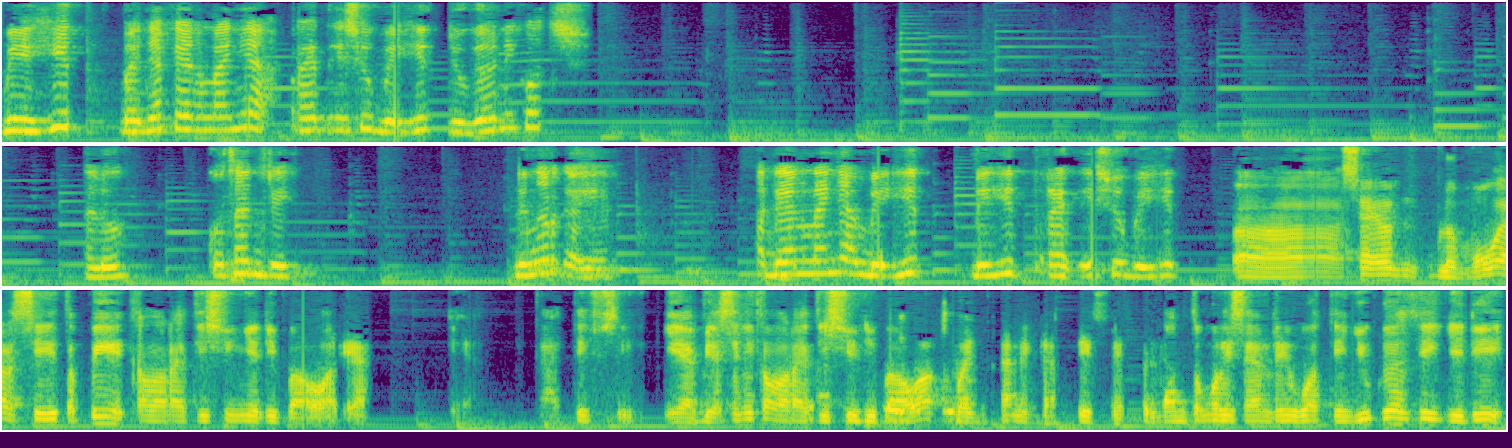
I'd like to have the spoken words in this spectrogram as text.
Behit banyak yang nanya red issue Behit juga nih coach. Halo, Coach Andri. Dengar gak ya? Ada yang nanya Behit, Behit red issue Behit. Uh, saya belum aware sih, tapi kalau red issue-nya di bawah ya, ya negatif sih. Ya biasanya kalau red issue di bawah kebanyakan negatif ya. Tergantung risk and reward-nya juga sih. Jadi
